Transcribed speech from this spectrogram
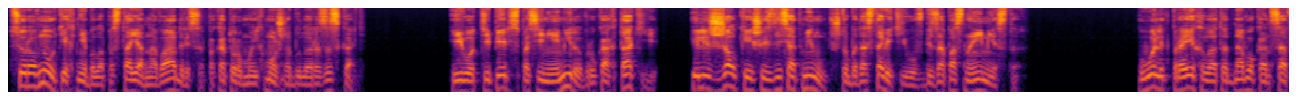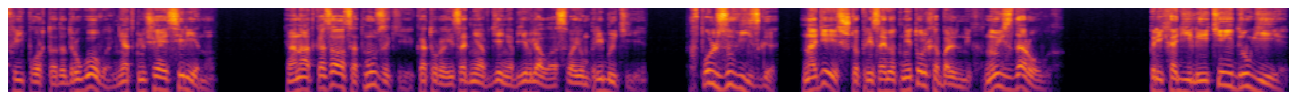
Все равно у тех не было постоянного адреса, по которому их можно было разыскать. И вот теперь спасение мира в руках Такии и лишь жалкие 60 минут, чтобы доставить его в безопасное место. Уоллет проехала от одного конца фрипорта до другого, не отключая сирену. Она отказалась от музыки, которая изо дня в день объявляла о своем прибытии, в пользу визга, надеясь, что призовет не только больных, но и здоровых. Приходили и те, и другие.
